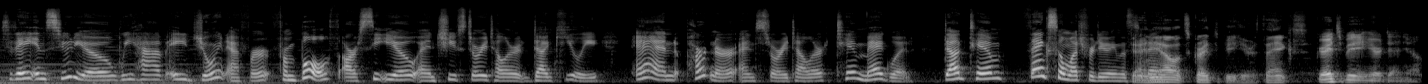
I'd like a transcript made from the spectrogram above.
Today in studio, we have a joint effort from both our CEO and chief storyteller, Doug Keeley, and partner and storyteller, Tim Magwood. Doug, Tim, thanks so much for doing this Danielle, today. Danielle, it's great to be here. Thanks. Great to be here, Danielle.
